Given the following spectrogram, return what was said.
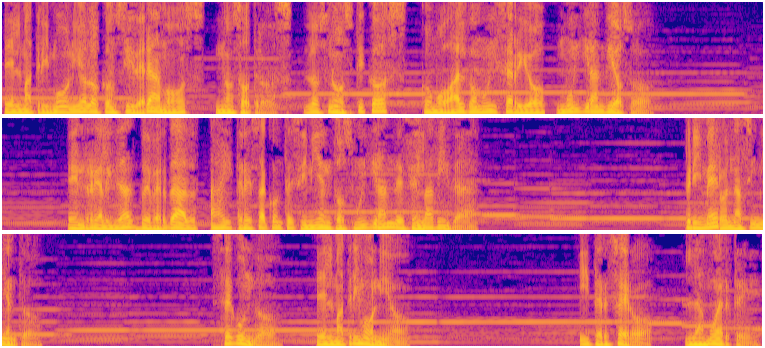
El matrimonio lo consideramos, nosotros, los gnósticos, como algo muy serio, muy grandioso. En realidad de verdad, hay tres acontecimientos muy grandes en la vida. Primero el nacimiento. Segundo, el matrimonio. Y tercero, la muerte.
